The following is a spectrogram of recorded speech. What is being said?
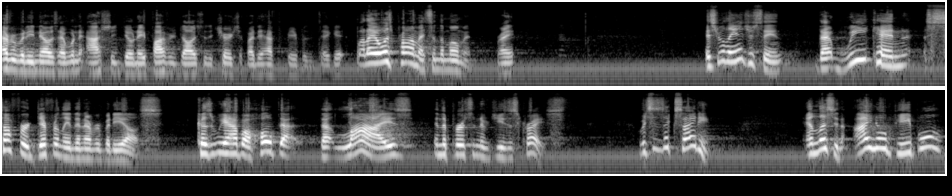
everybody knows, I wouldn't actually donate $500 to the church if I didn't have to pay for the ticket. But I always promise in the moment, right? It's really interesting that we can suffer differently than everybody else because we have a hope that, that lies in the person of Jesus Christ, which is exciting. And listen, I know people,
